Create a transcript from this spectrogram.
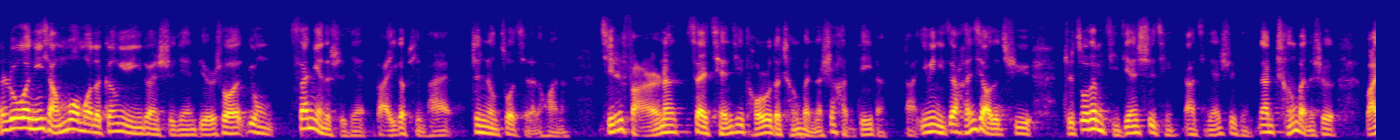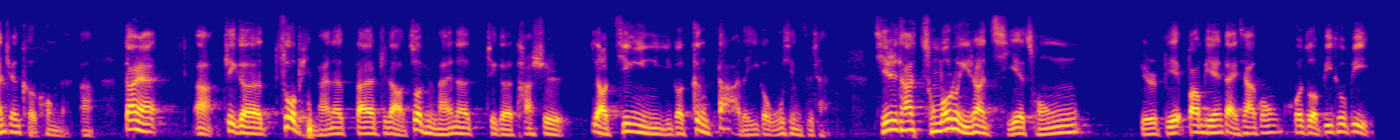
那如果你想默默的耕耘一段时间，比如说用三年的时间把一个品牌真正做起来的话呢，其实反而呢在前期投入的成本呢是很低的啊，因为你在很小的区域只做那么几件事情啊，几件事情，那成本呢是完全可控的啊。当然啊，这个做品牌呢，大家知道做品牌呢，这个它是要经营一个更大的一个无形资产。其实它从某种意义上，企业从比如别帮别人代加工，或做 B to B，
